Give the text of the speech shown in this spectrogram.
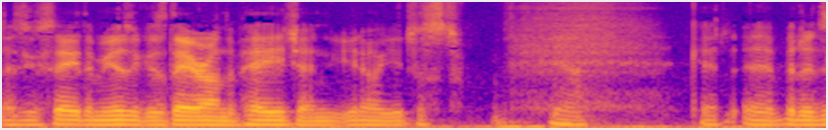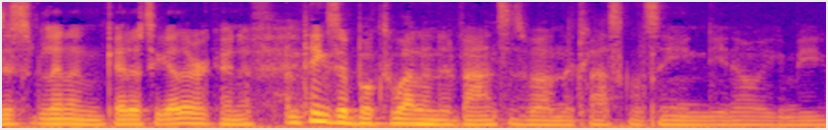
as you say, the music is there on the page, and you know, you just yeah. get a bit of discipline and get it together, kind of. And things are booked well in advance as well in the classical scene. You know, it can be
